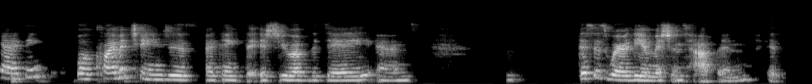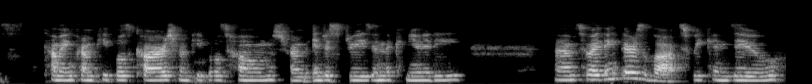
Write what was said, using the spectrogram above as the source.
Yeah, I think, well, climate change is, I think, the issue of the day. And this is where the emissions happen. It's coming from people's cars, from people's homes, from industries in the community. Um, so I think there's lots we can do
